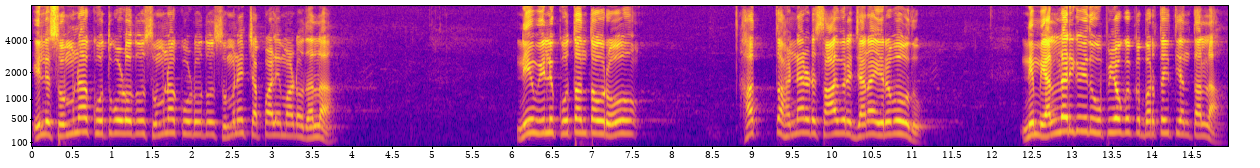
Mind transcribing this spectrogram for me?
ಇಲ್ಲಿ ಸುಮ್ಮನೆ ಕೂತ್ಕೊಳ್ಳೋದು ಸುಮ್ಮನೆ ಕೂಡೋದು ಸುಮ್ಮನೆ ಚಪ್ಪಾಳೆ ಮಾಡೋದಲ್ಲ. ನೀವು ಇಲ್ಲಿ ಕೂತಂಥವರು ಹತ್ತು ಹನ್ನೆರಡು ಸಾವಿರ ಜನ ಇರಬಹುದು. ನಿಮ್ಮೆಲ್ಲರಿಗೂ ಇದು ಉಪಯೋಗಕ್ಕೆ ಬರ್ತೈತಿ ಅಂತಲ್ಲ.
